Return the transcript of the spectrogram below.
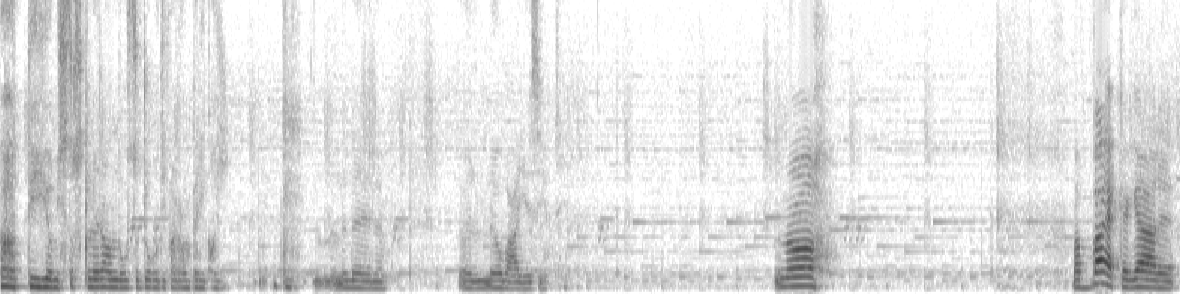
Oddio, mi sto sclerando, questo gioco ti fa rompere i coi... Le, le, le, le ovaie, sì, sì. No! Ma vai a cagare!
